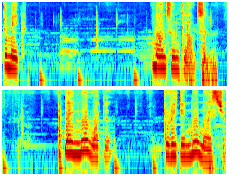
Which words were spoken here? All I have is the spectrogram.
to make monsoon clouds. Applying more water to retain more moisture.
